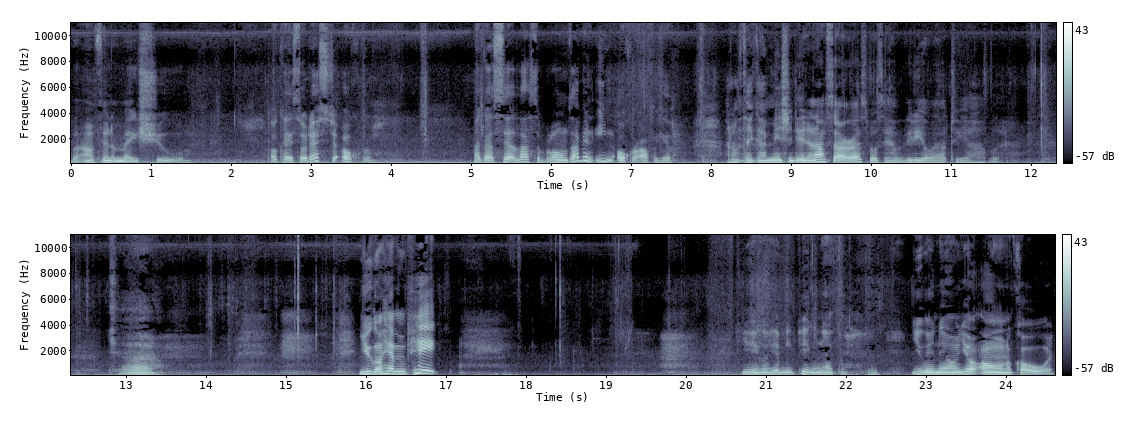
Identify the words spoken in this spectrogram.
but I'm finna make sure. Okay, so that's the okra. I got set lots of blooms. I've been eating okra off of here. I don't think I mentioned it. And I'm sorry, I was supposed to have a video out to y'all, but child. You gonna help me pick? You ain't gonna help me pick nothing. You in there on your own accord.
